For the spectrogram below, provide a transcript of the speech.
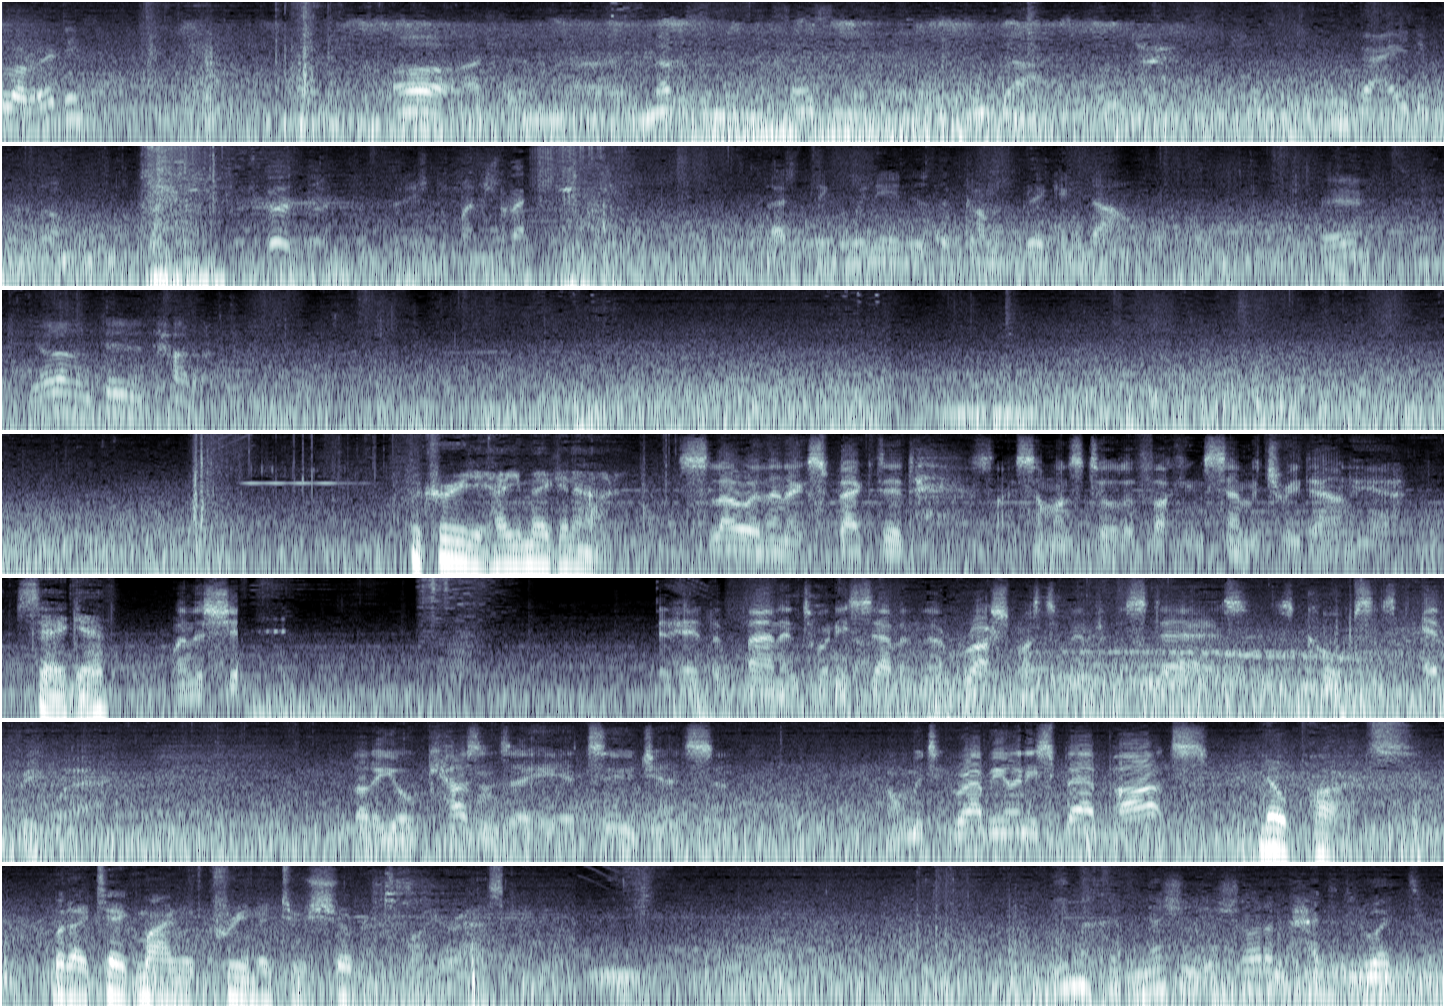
hospital already? Good. There's too much. Last thing we need is the guns breaking down. ايه يلا نبتدي نتحرك. MacReady, how you making out? Slower than expected. It's like someone's stole a fucking cemetery down here. Say again? When the shit it hit the fan in 27, the rush must have been for the stairs. There's corpses everywhere. A lot of your cousins are here too, Jensen. Want me to grab you any spare parts? No parts. But I take mine with cream and two sugars while you're asking. ليه ما خدناش الإشارة لحد دلوقتي؟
